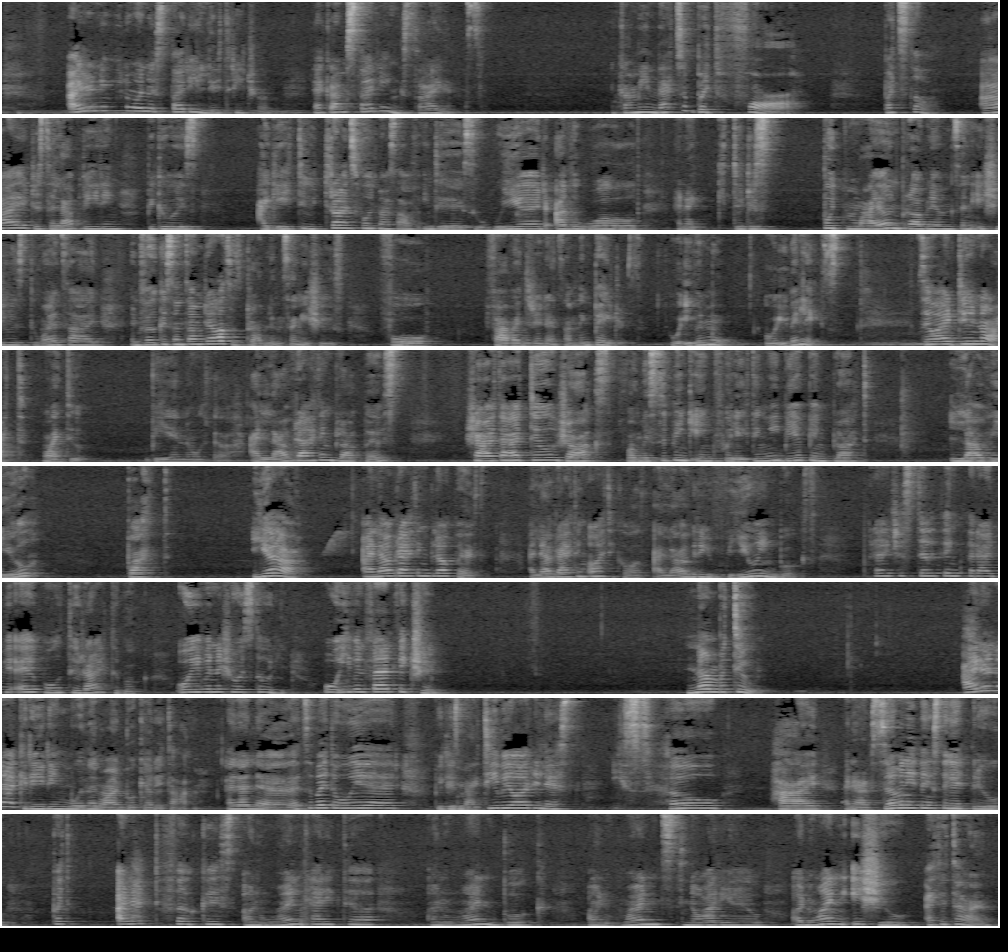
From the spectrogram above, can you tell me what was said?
I don't even want to study literature. Like, I'm studying science. Like, I mean, that's a bit far. But still, I just love reading because I get to transport myself into this weird other world and I get to just put my own problems and issues to one side and focus on somebody else's problems and issues for 500 and something pages, or even more, or even less. So I do not want to be an author. I love writing blog posts. Shout out to Jacques for Mr. Pink Ink for letting me be a pink blot. Love you. But yeah, I love writing blog posts. I love writing articles. I love reviewing books. But I just don't think that I'd be able to write a book, or even a short story, or even fan fiction. Number two, I don't like reading more than one book at a time. And I know that's a bit weird because my TBR list is so high and I have so many things to get through, but I like to focus on one character, on one book, on one scenario, on one issue at a time.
